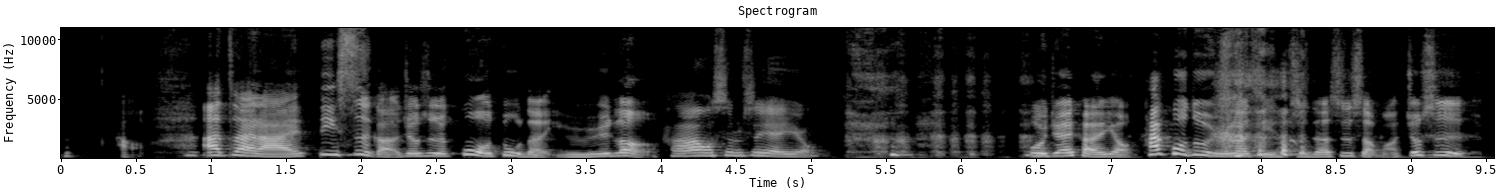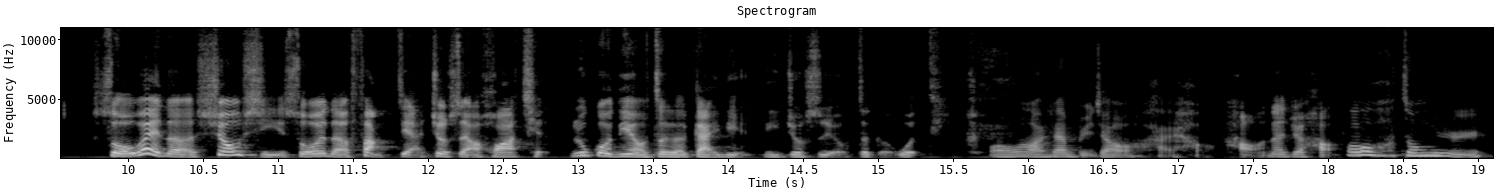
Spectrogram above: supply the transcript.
好，啊，再来第四个就是过度的娱乐。好，我是不是也有？我觉得可能有。它过度娱乐其实指的是什么？就是所谓的休息，所谓的放假，就是要花钱。如果你有这个概念，你就是有这个问题。哦，我好像比较还好。好，那就好。哦，终于。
